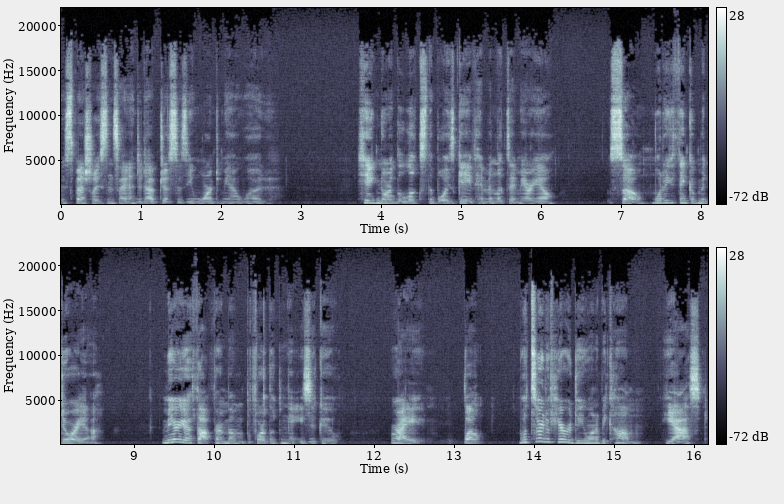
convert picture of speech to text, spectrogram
especially since I ended up just as he warned me I would. He ignored the looks the boys gave him and looked at Mirio. So, what do you think of Midoriya? Mirio thought for a moment before looking at Izuku. Right. Well, what sort of hero do you want to become? he asked.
